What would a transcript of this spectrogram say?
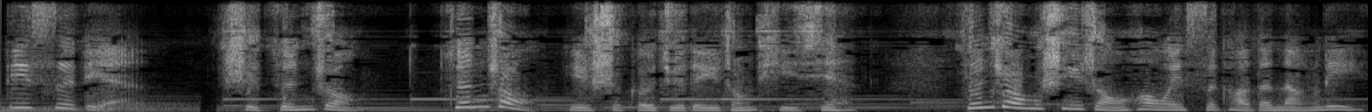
第四点是尊重，尊重也是格局的一种体现。尊重是一种换位思考的能力，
